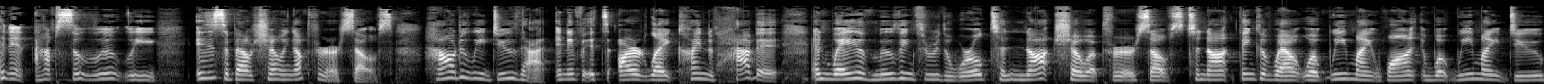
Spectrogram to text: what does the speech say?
And it absolutely is about showing up for ourselves. How do we do that? And if it's our like kind of habit and way of moving through the world to not show up for ourselves, to not think about what we might want and what we might do,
